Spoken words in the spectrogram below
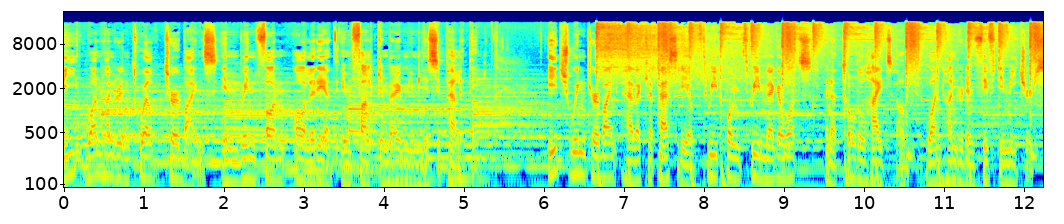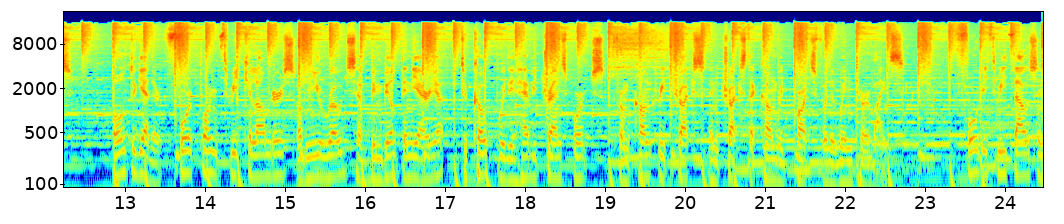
V112 turbines in wind farm Alered in Falkenberg municipality. Each wind turbine have a capacity of 3.3 megawatts and a total height of 150 meters. Altogether, 4.3 kilometers of new roads have been built in the area to cope with the heavy transports from concrete trucks and trucks that come with parts for the wind turbines. 43,000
